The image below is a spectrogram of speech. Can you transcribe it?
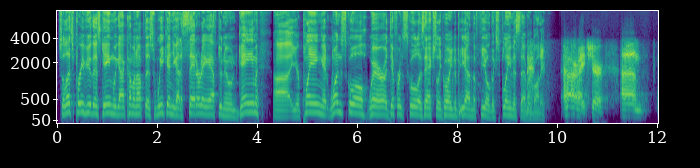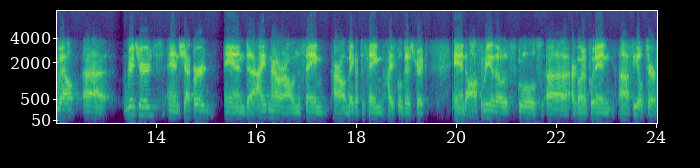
So let's preview this game we got coming up this weekend. You got a Saturday afternoon game. Uh, you're playing at one school where a different school is actually going to be on the field. Explain this to everybody. all right, sure. Um, well, uh, Richards and Shepard and uh, Eisenhower are all in the same, are all make up the same high school district and all three of those schools uh, are going to put in uh, field turf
